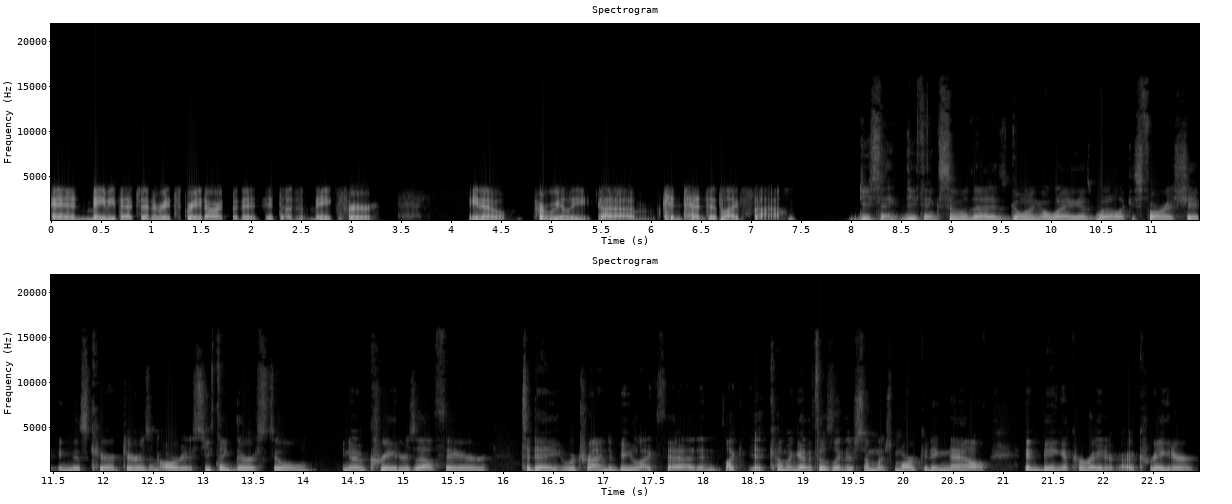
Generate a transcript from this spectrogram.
and maybe that generates great art, but it, it doesn't make for you know a really um, contented lifestyle. Do you think do you think some of that is going away as well? Like as far as shaping this character as an artist, you think there are still you know creators out there today who are trying to be like that and like it coming up? It feels like there's so much marketing now and being a creator a creator,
